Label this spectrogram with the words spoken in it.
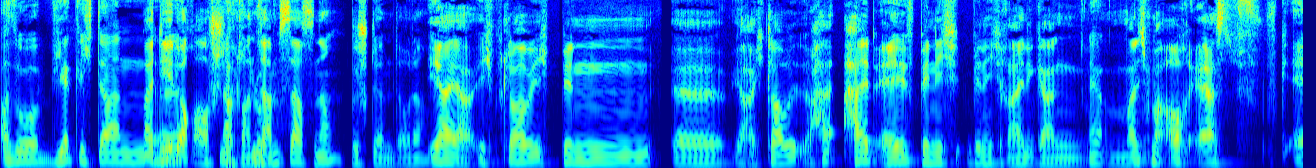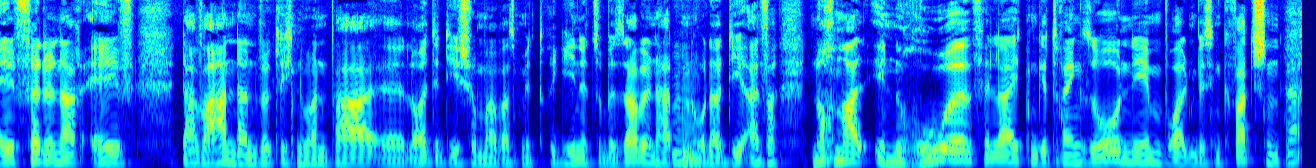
also wirklich dann. Bei dir äh, doch auch, Stefan, samstags, ne? Bestimmt, oder? Ja, ja, ich glaube, ich bin, äh, ja, ich glaube, ha- halb elf bin ich, bin ich reingegangen. Ja. Manchmal auch erst elf, Viertel nach elf. Da waren dann wirklich nur ein paar äh, Leute, die schon mal was mit Regine zu besabbeln hatten Mhm. oder die einfach nochmal in Ruhe vielleicht ein Getränk so nehmen wollten, ein bisschen quatschen. Ja.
